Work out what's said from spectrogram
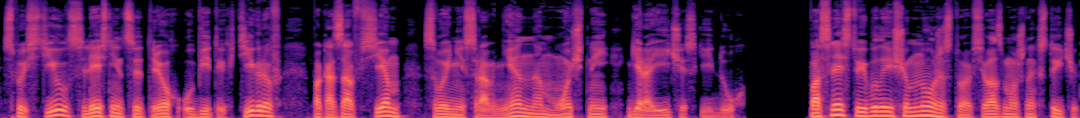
спустил с лестницы трех убитых тигров, показав всем свой несравненно мощный героический дух. Впоследствии было еще множество всевозможных стычек.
